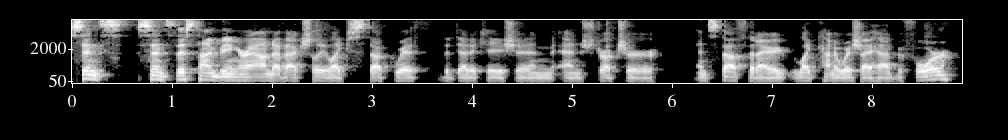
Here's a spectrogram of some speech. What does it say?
since since this time being around, I've actually like stuck with the dedication and structure and stuff that I like kind of wish I had before.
